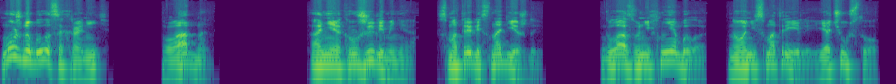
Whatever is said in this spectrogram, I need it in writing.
Можно было сохранить. Ладно. Они окружили меня, смотрели с надеждой. Глаз у них не было, но они смотрели, я чувствовал.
